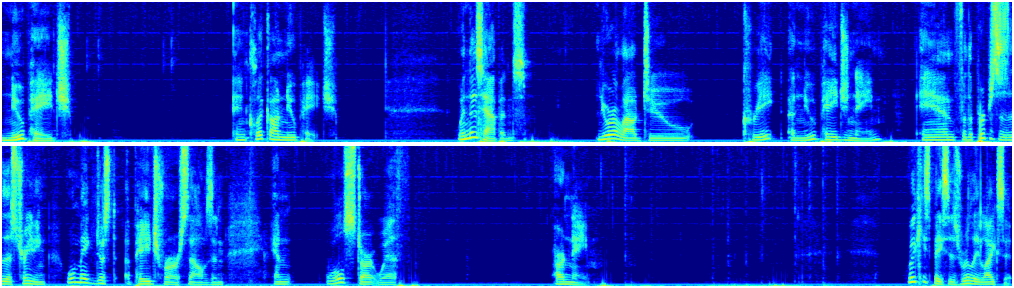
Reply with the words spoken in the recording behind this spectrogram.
New Page and click on New Page. When this happens, you're allowed to create a new page name and for the purposes of this training we'll make just a page for ourselves and and we'll start with our name Wikispaces really likes it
